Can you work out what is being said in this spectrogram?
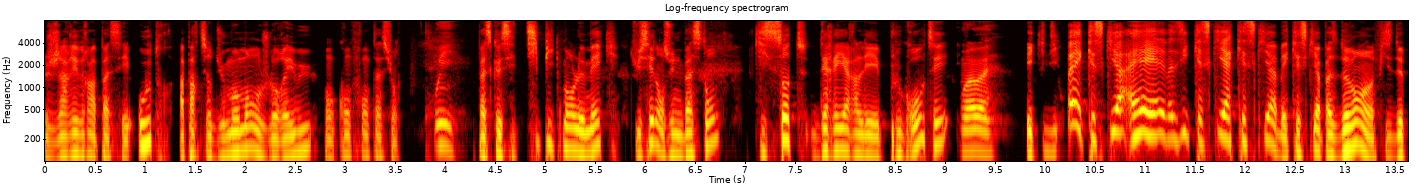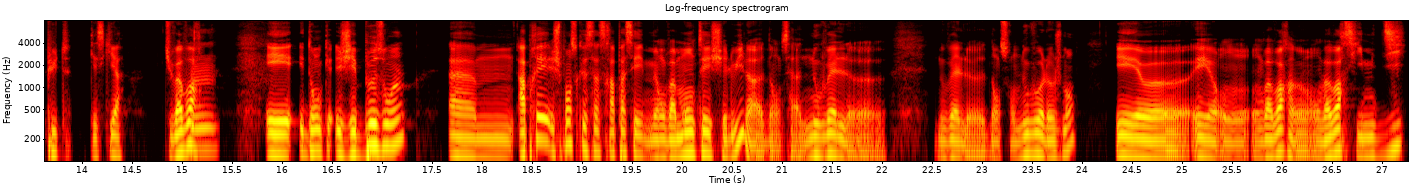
j'arriverai à passer outre à partir du moment où je l'aurai eu en confrontation. Oui, Parce que c'est typiquement le mec, tu sais, dans une baston, qui saute derrière les plus gros, tu sais, ouais, ouais. et qui dit: «Ouais, qu'est-ce qu'il y a? Eh, vas-y, qu'est-ce qu'il y a? Qu'est-ce qu'il y a?» «Beh, qu'est-ce qu'il y a? Passe devant, hein, fils de pute. Qu'est-ce qu'il y a? Tu vas voir». Mmh. Et et donc j'ai besoin, après je pense que ça sera passé, mais on va monter chez lui là, dans sa nouvelle, nouvelle, dans son nouveau logement et et on on va voir, on va voir s'il me dit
